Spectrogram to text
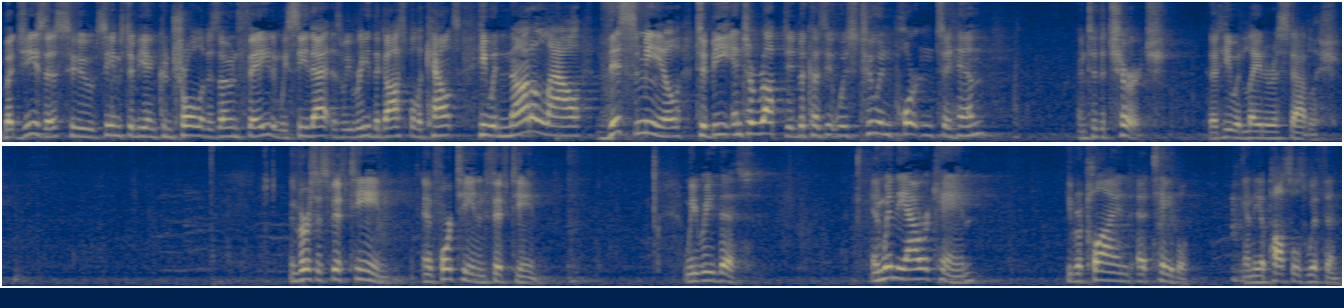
But Jesus, who seems to be in control of his own fate, and we see that as we read the gospel accounts, he would not allow this meal to be interrupted because it was too important to him and to the church that he would later establish. In verses 15 and 14 and 15, we read this. And when the hour came, he reclined at table, and the apostles with him.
